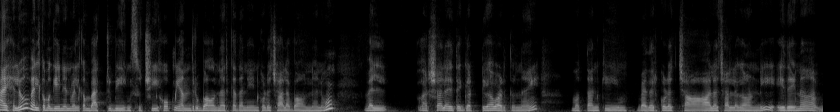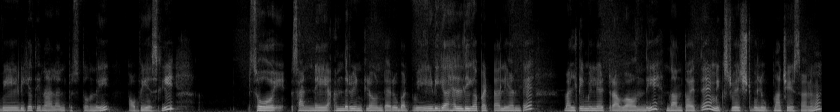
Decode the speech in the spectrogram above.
Hi hello welcome again and welcome back to being Suchi hope మీ అందరూ బాగున్నారు కదా? నేను కూడా చాలా బాగున్నాను. వెల్ వర్షాలు అయితే గట్టిగా పడుతున్నాయి. మొత్తానికి వెదర్ కూడా చాలా చల్లగా ఉండి ఏదైనా వేడిగా తినాలనిపిస్తుంది ఆబ్వియస్లీ సో సండే అందరూ ఇంట్లో ఉంటారు. బట్ వేడిగా హెల్తీగా పెట్టాలి అంటే మల్టీమిలియట్ రవ్వ ఉంది. దాంతో అయితే మిక్స్డ్ వెజిటబుల్ ఉప్మా చేశాను.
